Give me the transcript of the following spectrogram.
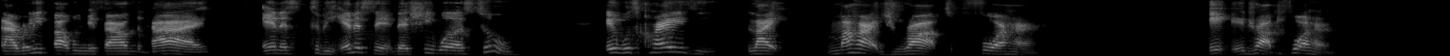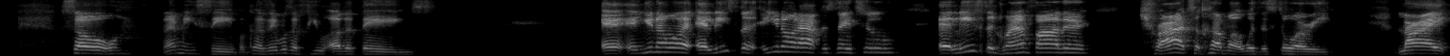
And I really thought when they found the guy innocent to be innocent that she was too. It was crazy. Like my heart dropped for her. It, it dropped for her. So let me see because it was a few other things. And, and you know what? At least the you know what I have to say too. At least the grandfather tried to come up with a story, like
